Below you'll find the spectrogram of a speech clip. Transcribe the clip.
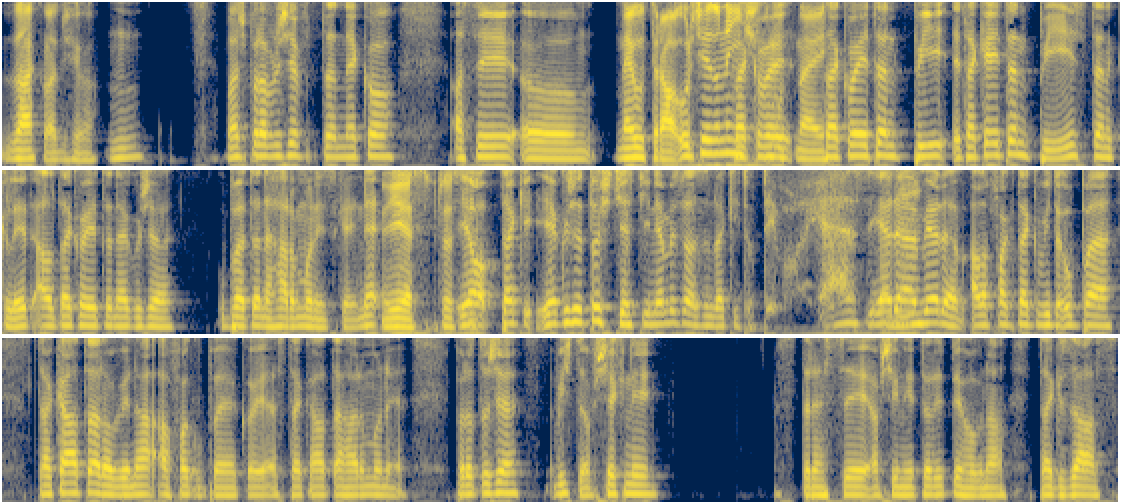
základ, že jo. Mhm. Máš pravdu, že ten jako asi um, Neutrál. Určitě to není takový, smutný. takový ten pí, ten peace, ten klid, ale takový ten jakože úplně ten harmonický. Ne, Yes, přesně. jo, tak jakože to štěstí, nemyslel jsem taky to, ty vole, yes, jedem, Mhm. jedem, ale fakt takový to úplně, taká ta rovina a fakt úplně jako yes, taká ta harmonie. Protože, víš co, všechny stresy a všechny tady ty hovna, tak zas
